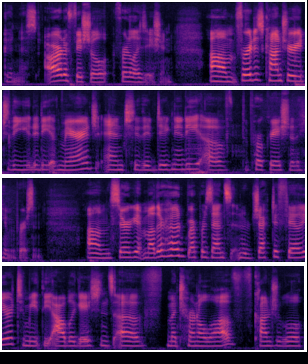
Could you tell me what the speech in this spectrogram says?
Goodness. Artificial fertilization. Um, for it is contrary to the unity of marriage and to the dignity of the procreation of the human person. Um, surrogate motherhood represents an objective failure to meet the obligations of maternal love, conjugal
